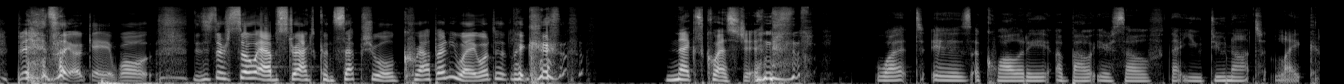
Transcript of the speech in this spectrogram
it's like, okay, well, these are so abstract, conceptual crap anyway. What, did, like, next question. what is a quality about yourself that you do not like?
